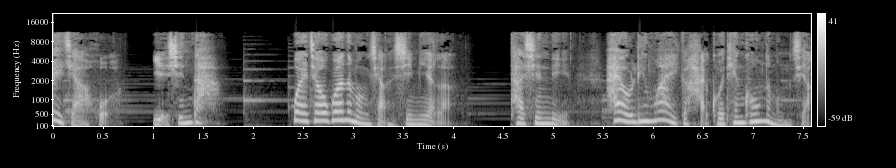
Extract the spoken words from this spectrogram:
这家伙野心大，外交官的梦想熄灭了，他心里还有另外一个海阔天空的梦想，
